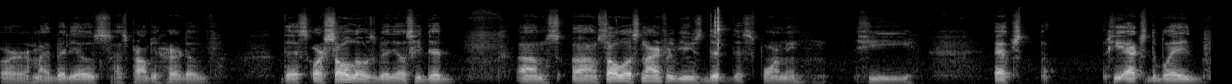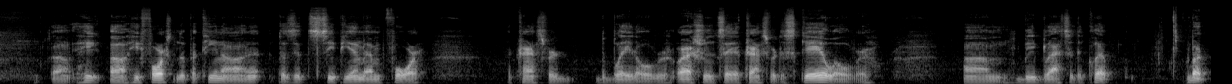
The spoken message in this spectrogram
or my videos has probably heard of this, or Solo's videos. He did, um, Solo's knife reviews did this for me. He etched, he etched the blade. Uh, he uh, he forced the patina on it because it's CPM M4 I transferred the blade over, or I should say I transferred the scale over, um, be blasted the clip. But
